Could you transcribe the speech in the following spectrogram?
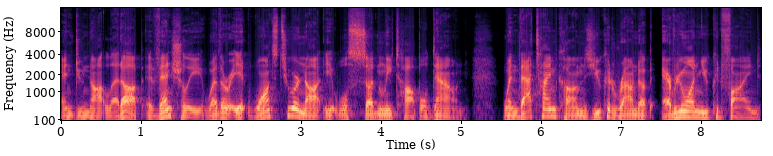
and do not let up, eventually, whether it wants to or not, it will suddenly topple down. When that time comes, you could round up everyone you could find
